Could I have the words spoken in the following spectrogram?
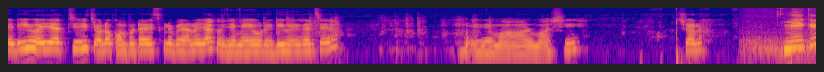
রেডি হয়ে যাচ্ছি। চলো কম্পিউটার স্কুলে বেরানো যাক। ওই যে মেয়েও রেডি হয়ে গেছে। এই যে মা আর মাসি। চলো। মেয়েকে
